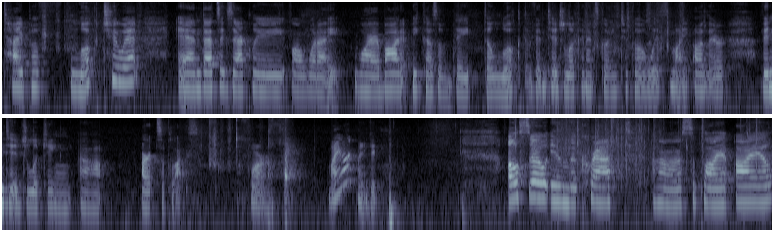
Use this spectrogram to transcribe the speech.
type of look to it. And that's exactly uh, what I why I bought it because of the the look the vintage look and it's going to go with my other vintage looking uh, art supplies for my art making. Also in the craft uh, supply aisle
